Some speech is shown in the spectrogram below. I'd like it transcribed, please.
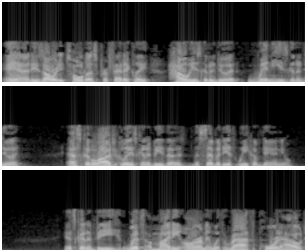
And He's already told us prophetically how He's going to do it, when He's going to do it. Eschatologically, it's going to be the, the 70th week of Daniel. It's going to be with a mighty arm and with wrath poured out,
